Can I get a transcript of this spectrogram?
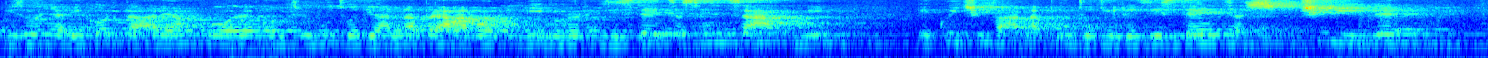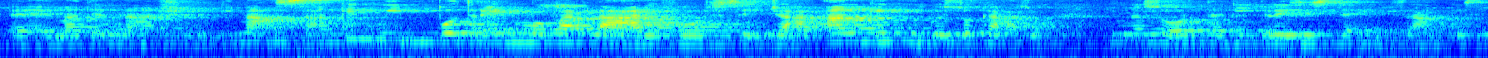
bisogna ricordare ancora il contributo di Anna Bravo nel libro Resistenza senza armi e qui ci parla appunto di resistenza civile eh, maternage di massa, anche qui potremmo parlare forse già, anche in questo caso, di una sorta di resistenza, anche se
